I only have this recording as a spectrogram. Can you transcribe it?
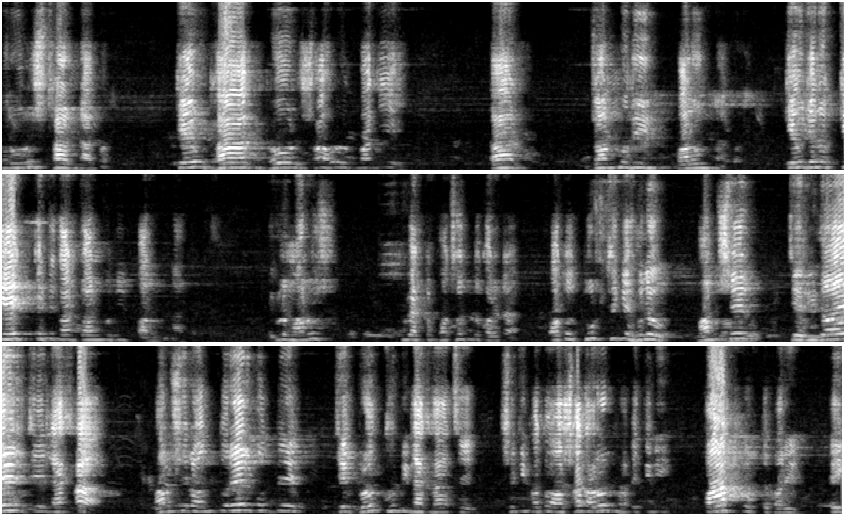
কোনো অনুষ্ঠান না করে। কেউ ঢাক, ঢোল, শহরত বাজিয়ে তার জন্মদিন পালন না করে। কেউ যেন কেক কেটে তার জন্মদিন পালন না করে। এগুলো মানুষ খুব একটা পছন্দ করে না। অত দূর থেকে হলেও মানুষের যে হৃদয়ের যে লেখা মানুষের অন্তরের মধ্যে যে গ্রন্থটি লেখা আছে, সেটি কত অসাধারণ ভাবে তিনি পাঠ করতে পারেন এই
